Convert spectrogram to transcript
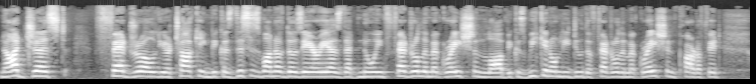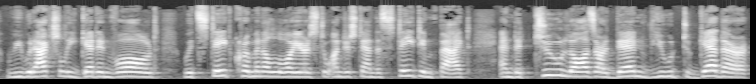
not just federal you're talking because this is one of those areas that knowing federal immigration law because we can only do the federal immigration part of it we would actually get involved with state criminal lawyers to understand the state impact and the two laws are then viewed together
